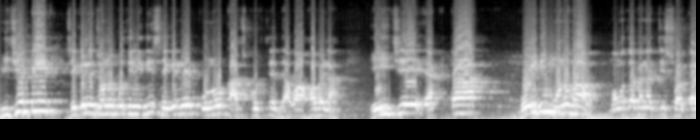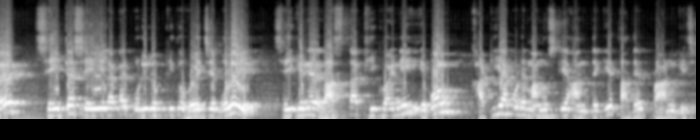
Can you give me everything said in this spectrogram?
বিজেপির যেখানে জনপ্রতিনিধি, সেখানে কোনো কাজ করতে দেওয়া হবে না। এই যে একটা বৈরী মনোভাব মমতা ব্যানার্জির সরকারের, সেইটা সেই এলাকায় পরিলক্ষিত হয়েছে বলেই সেইখানে রাস্তা ঠিক হয়নি এবং খাটিয়া করে মানুষকে আনতে গিয়ে তাদের প্রাণ গেছে।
